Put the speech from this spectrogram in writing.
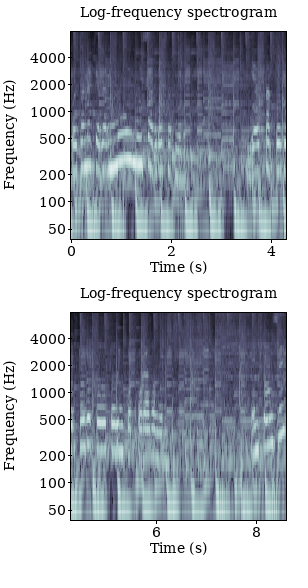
pues van a quedar muy muy sabrosas miren. Ya está todo todo todo todo incorporado miren. Entonces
